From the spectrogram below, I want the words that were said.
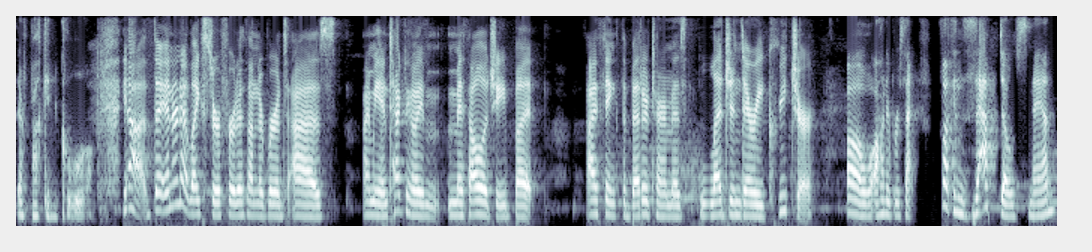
they're fucking cool Yeah, the internet likes to refer to thunderbirds as, I mean, technically mythology, but I think the better term is legendary creature. Oh, 100%. Fucking Zapdos, man.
